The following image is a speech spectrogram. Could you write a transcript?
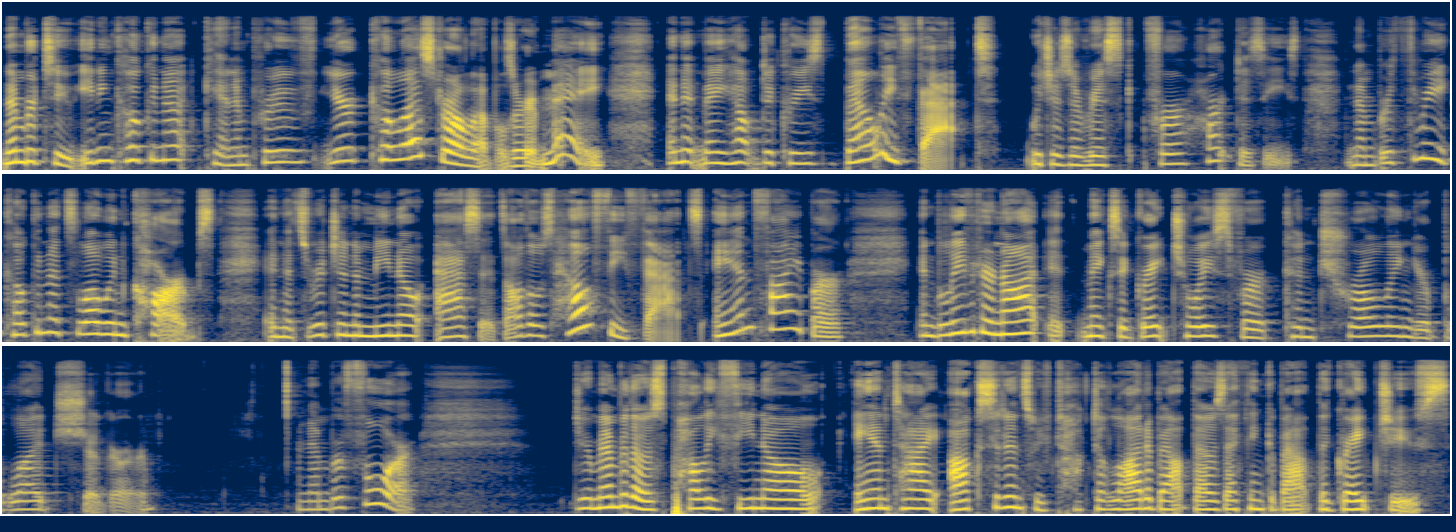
Number two, eating coconut can improve your cholesterol levels, or it may, and it may help decrease belly fat which is a risk for heart disease. Number three, coconut's low in carbs and it's rich in amino acids, all those healthy fats and fiber. And believe it or not, it makes a great choice for controlling your blood sugar. Number four, do you remember those polyphenol antioxidants? We've talked a lot about those. I think about the grape juice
